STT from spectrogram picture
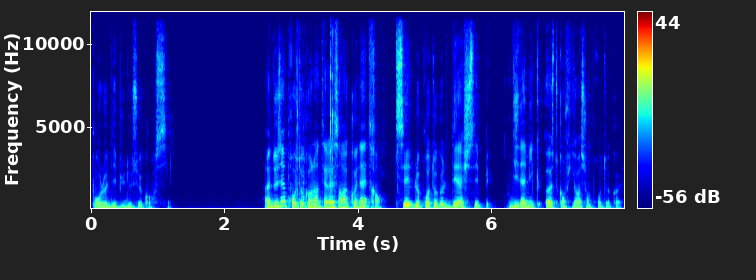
pour le début de ce cours-ci. Un deuxième protocole intéressant à connaître, c'est le protocole DHCP, Dynamic Host Configuration Protocol.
